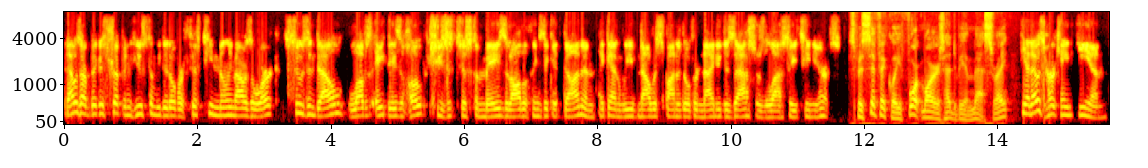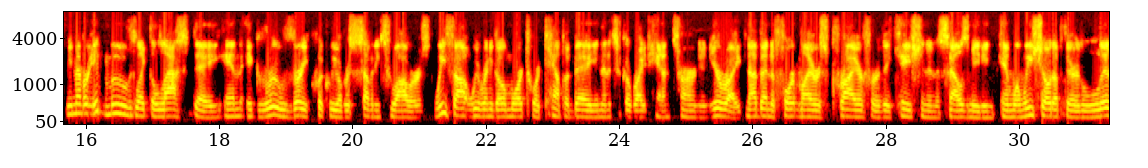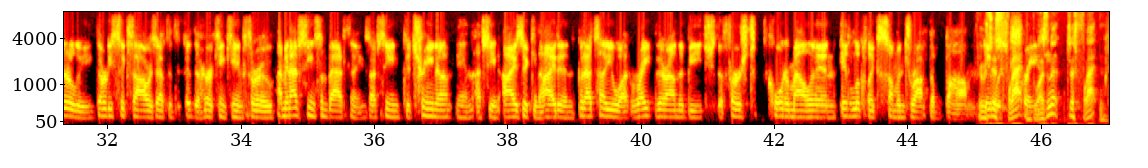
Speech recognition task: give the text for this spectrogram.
that was our biggest trip in Houston. We did over $15 million of work. Susan Dell loves Eight Days of Hope. She's just amazed at all the things that get done. And again, we've now responded to over 90 disasters the last 18 years. Specifically, Fort Myers had to be a mess, right? Yeah, that was Hurricane Ian. Remember, it moved like the last day and it grew very quickly over 72 hours. We thought we were going to go more toward Tampa Bay and then it took a right hand turn. And you're right. And I've been to Fort Myers prior for a vacation and a sales meeting. And when we showed up there, literally 36 hours after the, the hurricane came through, I mean, I've seen some bad things. I've seen Katrina and I've seen Isaac and Ida. But I tell you what, right there on the beach, the first quarter mile in, it looked like someone dropped a bomb. It was it just was flattened, crazy. wasn't it? Just flattened.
